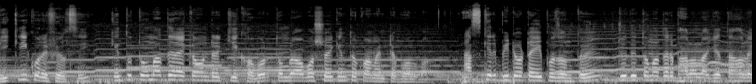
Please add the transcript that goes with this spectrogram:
বিক্রি করে ফেলছি, কিন্তু তোমাদের অ্যাকাউন্টের কি খবর? তোমরা অবশ্যই কিন্তু কমেন্টে বলবা। আজকের ভিডিওটা এই পর্যন্তই। যদি তোমাদের ভালো লাগে, তাহলে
